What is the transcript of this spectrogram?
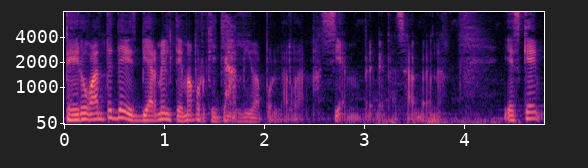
Pero antes de desviarme el tema, porque ya me iba por la rama, siempre me pasa, ¿verdad? Y es que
